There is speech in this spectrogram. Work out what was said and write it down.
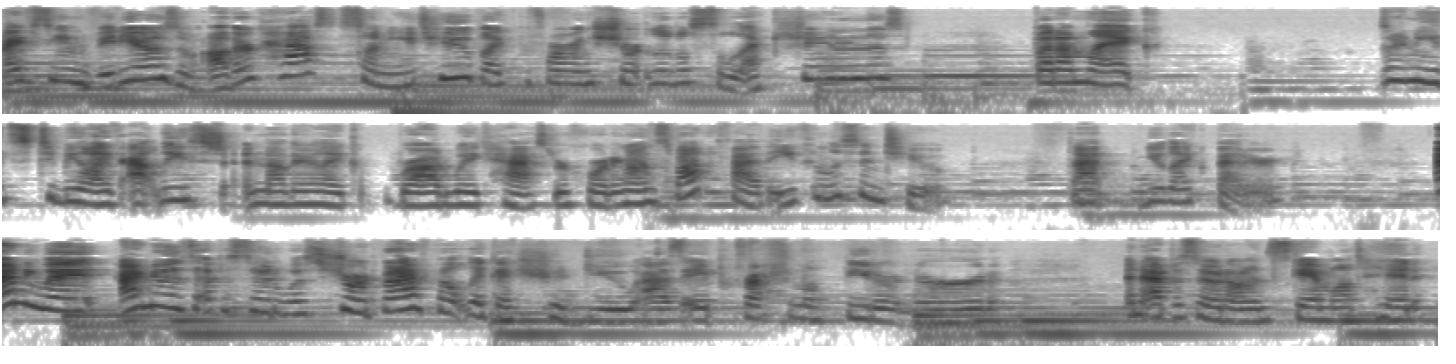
I've seen videos of other casts on YouTube, like performing short little selections, but I'm like, there needs to be like at least another like Broadway cast recording on Spotify that you can listen to that you like better. Anyway, I know this episode was short, but I felt like I should do as a professional theater nerd an episode on Scamilton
